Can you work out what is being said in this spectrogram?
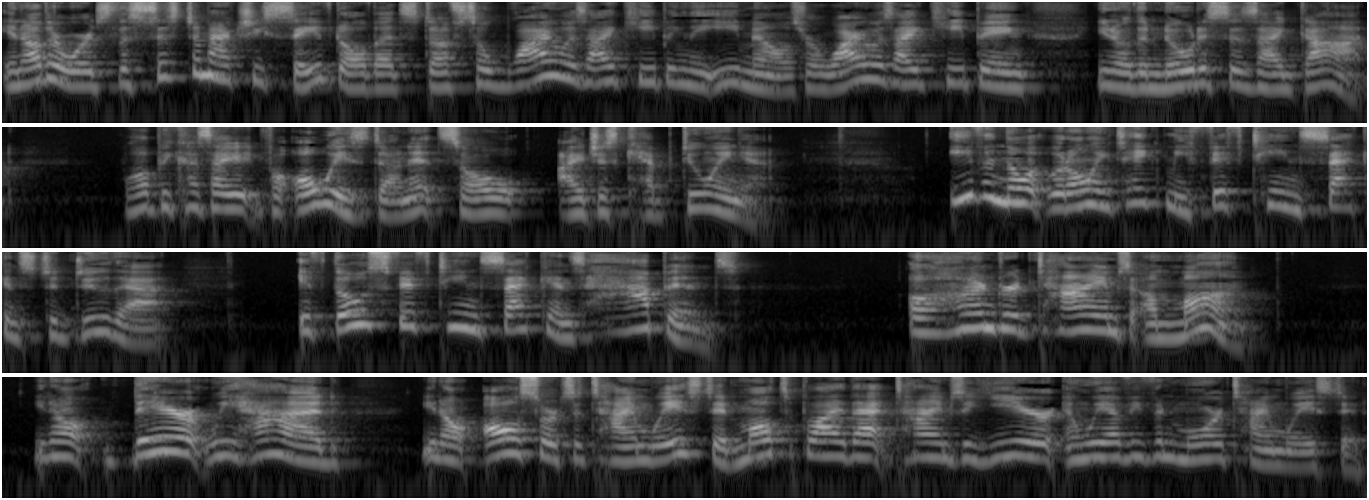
In other words, the system actually saved all that stuff. So why was I keeping the emails or why was I keeping, you know, the notices I got? Well, because I've always done it, so I just kept doing it. Even though it would only take me 15 seconds to do that, if those 15 seconds happened a hundred times a month, you know, there we had, you know, all sorts of time wasted. Multiply that times a year, and we have even more time wasted.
